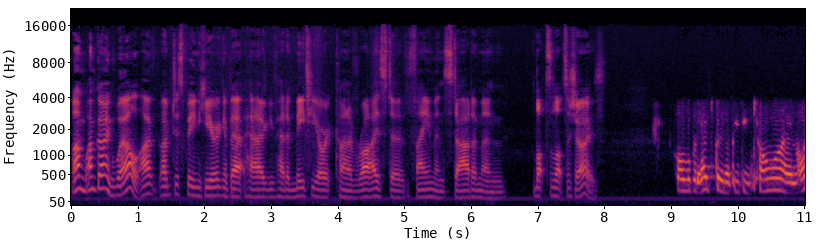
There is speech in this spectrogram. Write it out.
I'm I'm going well. I've I've just been hearing about how you've had a meteoric kind of rise to fame and stardom and lots and lots of shows. Oh, look, it has been a busy time. I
